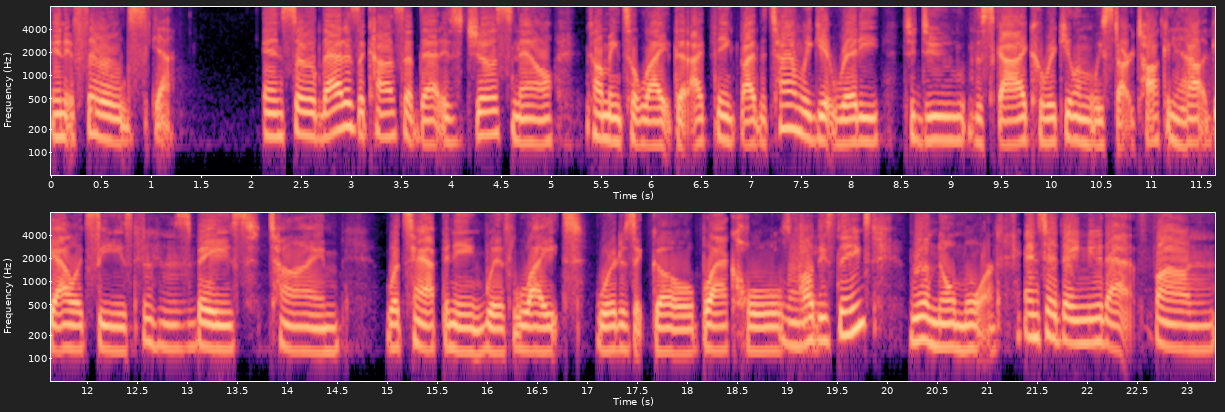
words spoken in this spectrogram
and it folds. Yeah. and so that is a concept that is just now coming to light that I think by the time we get ready to do the sky curriculum, we start talking Yeah. about galaxies, mm-hmm. space, time, what's happening with light, where does it go, black holes, all these things, we'll know more. And so they knew that from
